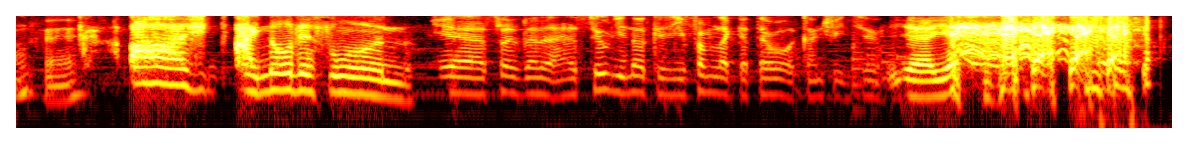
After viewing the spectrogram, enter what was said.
Okay. Ah, sh- I know this one. Yeah, so what I said. I assume you know because you're from like a third world country too. Yeah, yeah.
